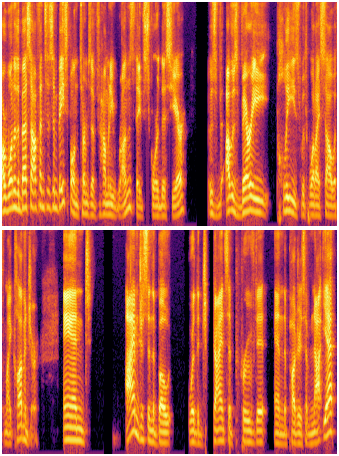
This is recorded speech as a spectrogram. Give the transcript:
are one of the best offenses in baseball in terms of how many runs they've scored this year. It was I was very pleased with what I saw with Mike Clevinger. And I'm just in the boat where the Giants have proved it and the Padres have not yet.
